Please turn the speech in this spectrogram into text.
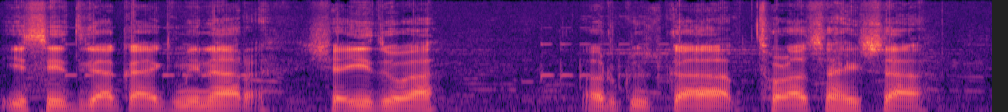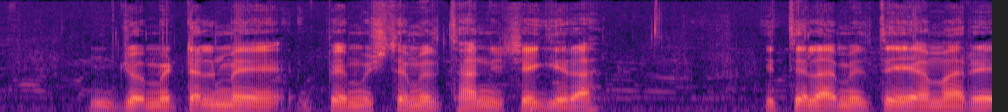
اس عیدگاہ کا ایک مینار شہید ہوا اور اس کا تھوڑا سا حصہ جو میٹل میں پہ مشتمل تھا، نیچے گرا۔ اطلاع ملتے ہی ہمارے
